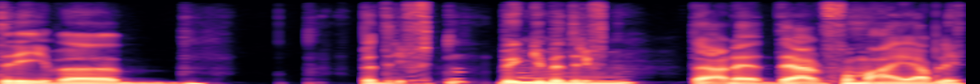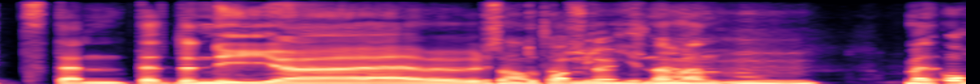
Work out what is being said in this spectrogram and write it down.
drive bedriften. Bygge bedriften. Det er, det. det er for meg jeg er blitt den, det, det nye øh, liksom, dopaminet. ja, Men, mm. men å,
